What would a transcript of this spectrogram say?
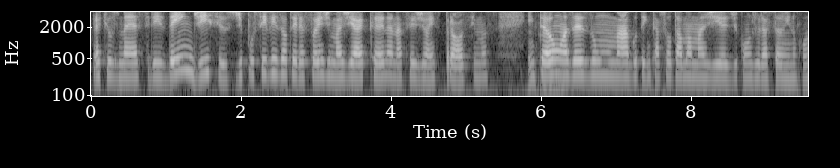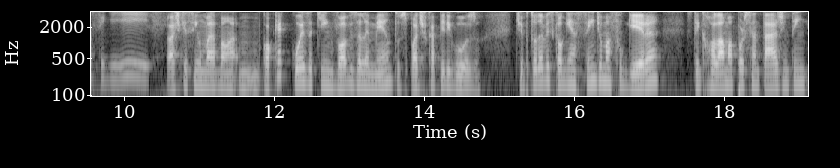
Para que os mestres deem indícios de possíveis alterações de magia arcana nas regiões próximas. Então, às vezes, um mago tentar soltar uma magia de conjuração e não conseguir. Eu acho que assim, uma- uma- um- qualquer coisa que envolve os elementos pode ficar perigoso. Tipo, toda vez que alguém acende uma fogueira, você tem que rolar uma porcentagem, tem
